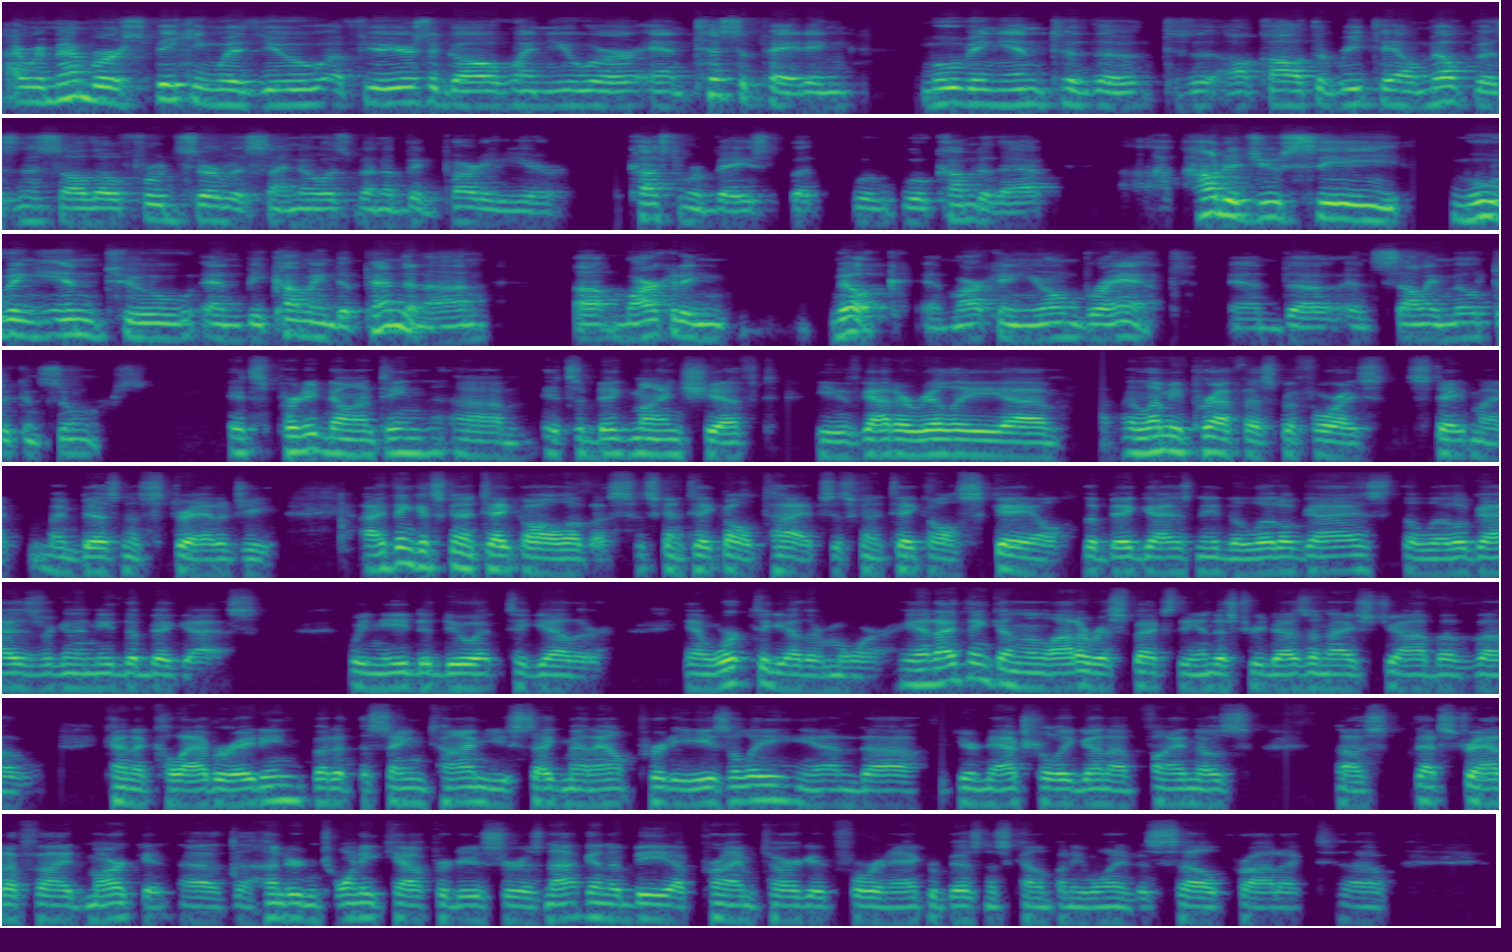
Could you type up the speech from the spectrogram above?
I remember speaking with you a few years ago when you were anticipating moving into the, to, I'll call it the retail milk business, although food service I know has been a big part of your customer base, but we'll, we'll come to that. How did you see moving into and becoming dependent on uh, marketing milk and marketing your own brand? and uh, and selling milk to consumers. It's pretty daunting. Um, it's a big mind shift. You've got to really. Uh, and let me preface before I state my, my business strategy. I think it's going to take all of us. It's going to take all types. It's going to take all scale. The big guys need the little guys. The little guys are going to need the big guys. We need to do it together and work together more. And I think in a lot of respects, the industry does a nice job of uh, kind of collaborating, but at the same time, you segment out pretty easily, and uh, you're naturally going to find those. Uh, that stratified market. Uh, the 120 cow producer is not going to be a prime target for an agribusiness company wanting to sell product. Uh,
